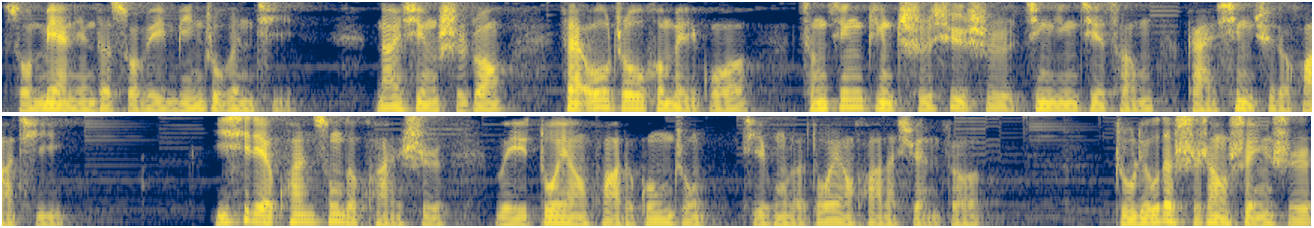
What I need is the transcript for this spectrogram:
所面临的所谓民主问题？男性时装在欧洲和美国曾经并持续是精英阶层感兴趣的话题。一系列宽松的款式。为多样化的公众提供了多样化的选择。主流的时尚摄影师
